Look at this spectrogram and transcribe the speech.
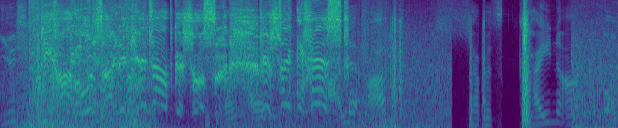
Hier Die haben uns eine Kette abgeschossen. Nein, Wir stecken fest. alle ab. Ich habe jetzt keine Ahnung, warum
